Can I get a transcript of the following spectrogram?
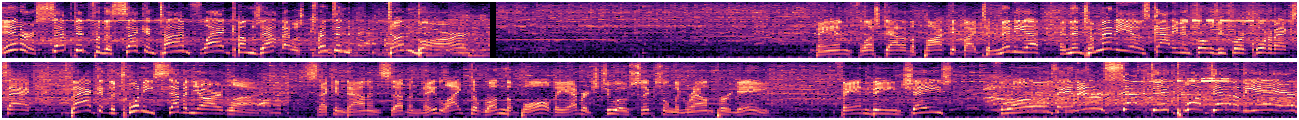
Intercepted for the second time. Flag comes out. That was Trenton Dunbar. Fan flushed out of the pocket by Taminia, and then Taminia's got him and throws him for a quarterback sack back at the 27-yard line. Second down and seven. They like to run the ball. They average 206 on the ground per game. Fan being chased, throws, and intercepted, plucked out of the air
